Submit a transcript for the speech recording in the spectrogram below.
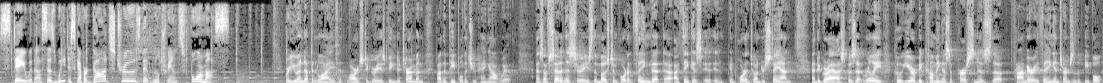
Stay with us as we discover God's truths that will transform us. Where you end up in life at large degree is being determined by the people that you hang out with. As I've said in this series, the most important thing that uh, I think is, is important to understand and to grasp is that really who you're becoming as a person is the primary thing in terms of the people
